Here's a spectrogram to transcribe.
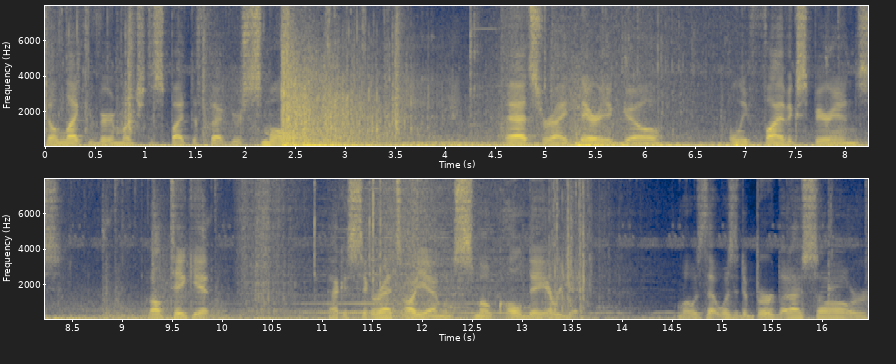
Don't like you very much, despite the fact you're small. That's right. There you go. Only 5 experience. But I'll take it. Pack of cigarettes? Oh yeah, I'm gonna smoke all day, every day. What was that? Was it a bird that I saw, or...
